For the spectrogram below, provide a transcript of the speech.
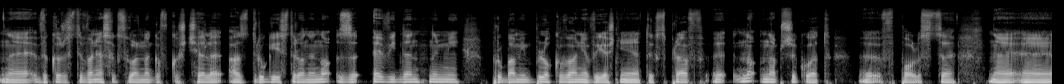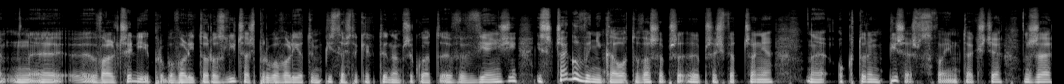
e, wykorzystywania seksualnego w kościele, a z drugiej strony no, z ewidentnymi próbami blokowania wyjaśnienia tych spraw, e, no na przykład w Polsce walczyli, próbowali to rozliczać, próbowali o tym pisać, tak jak ty na przykład w więzi. I z czego wynikało to wasze przeświadczenie, o którym piszesz w swoim tekście, że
